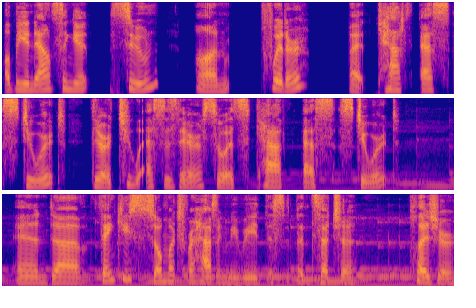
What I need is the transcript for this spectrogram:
I'll be announcing it soon on Twitter at Kath S. Stewart. There are two S's there, so it's Kath S. Stewart. And um, thank you so much for having me Reed. This has been such a pleasure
